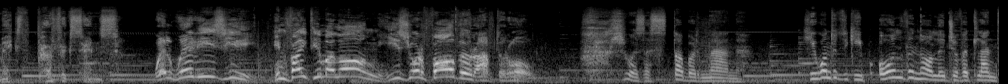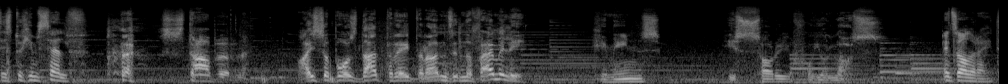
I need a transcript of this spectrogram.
Makes perfect sense. Well, where is he? Invite him along. He's your father, after all. He was a stubborn man. He wanted to keep all the knowledge of Atlantis to himself. Stubborn. I suppose that trait runs in the family. He means he's sorry for your loss. It's all right.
